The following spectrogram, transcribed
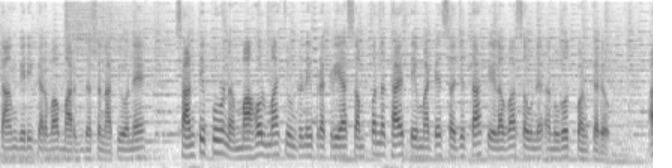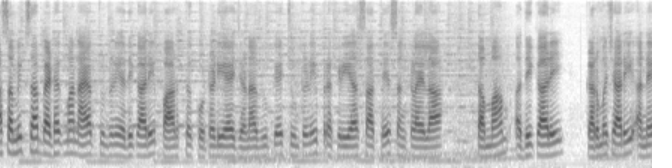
કામગીરી કરવા માર્ગદર્શન આપ્યું અને શાંતિપૂર્ણ માહોલમાં ચૂંટણી પ્રક્રિયા સંપન્ન થાય તે માટે સજ્જતા કેળવવા સૌને અનુરોધ પણ કર્યો. આ સમીક્ષા બેઠકમાં નાયબ ચૂંટણી અધિકારી પાર્થ કોટડિયાએ જણાવ્યું કે ચૂંટણી પ્રક્રિયા સાથે સંકળાયેલા તમામ અધિકારી, કર્મચારી અને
